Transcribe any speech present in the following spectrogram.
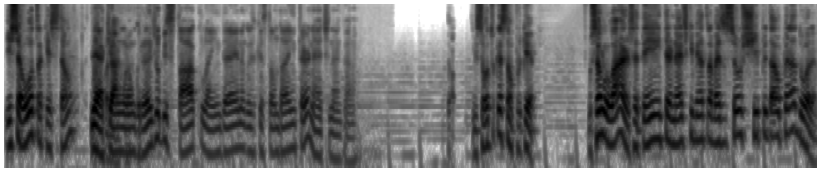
Isso é outra questão. É, que é um, é um, grande obstáculo ainda é a questão da internet, né, cara? Então, isso é outra questão, porque o celular, você tem a internet que vem através do seu chip da operadora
